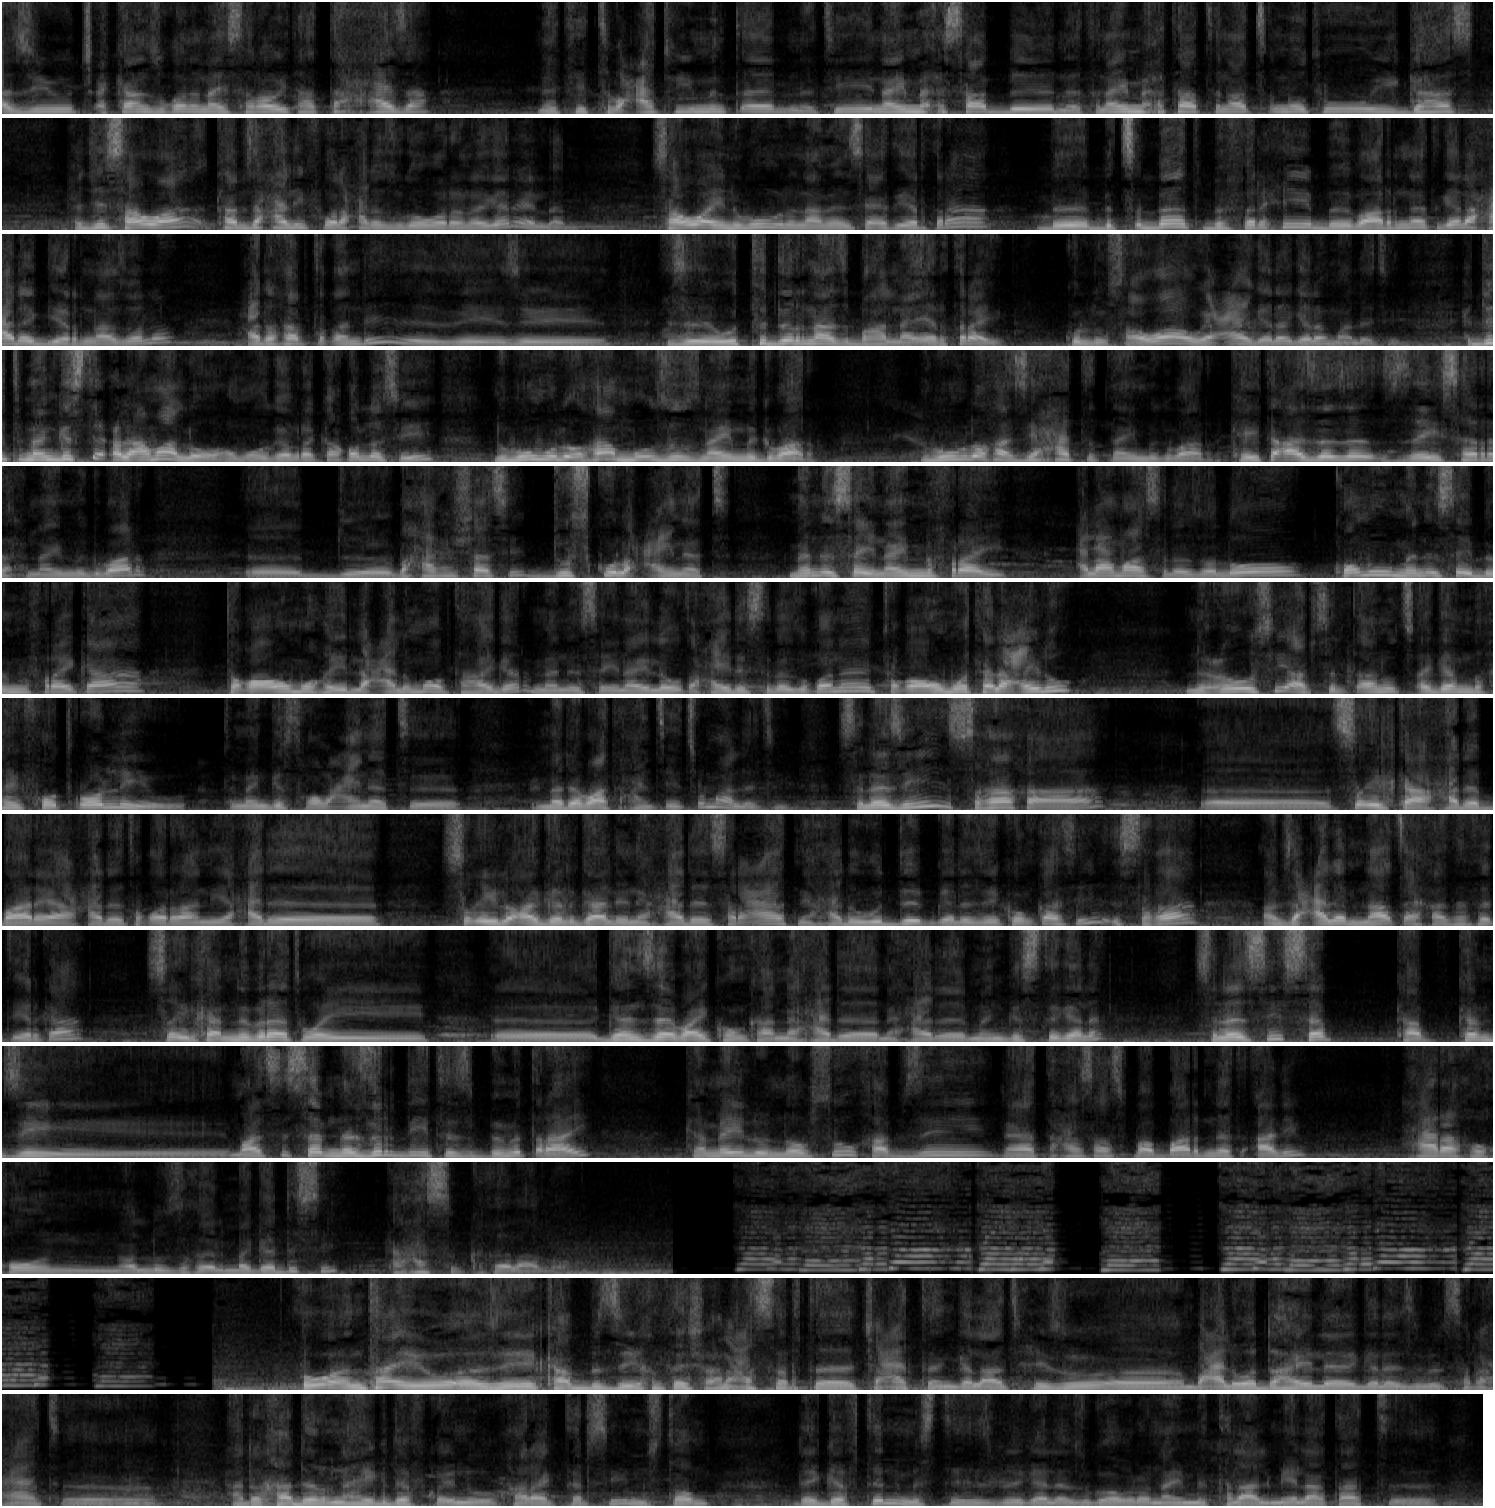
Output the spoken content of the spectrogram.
ኣዝዩ ጨካን ዝኾነ ናይ ሰራዊት ኣተሓሓዛ ነቲ ትብዓቱ ይምንጠል ነቲ ናይ ምሕሳብ ነቲ ናይ ምሕታት ናፅነቱ ይገሃስ ሕጂ ሳዋ ካብ ዝሓሊፍ ወላ ሓደ ዝገበሮ ነገር የለን ሳዋ ይንቡምሉ ናብ መንስያት ኤርትራ ብፅበት ብፍርሒ ብባርነት ገለ ሓደ ገርና ዘሎ ሓደ ካብቲ ቀንዲ እዚ ውትድርና ዝበሃል ናይ ኤርትራ እዩ ኩሉ ሳዋ ወይ ዓ ገለገለ ማለት እዩ ሕጂ እቲ መንግስቲ ዕላማ ኣለዎ ከምኡ ገብረካ ከሎ ሲ ንብኡ ምሉእኻ ምእዙዝ ናይ ምግባር ንብኡ ምሉእኻ ዘይሓትት ናይ ምግባር ከይተኣዘዘ ዘይሰርሕ ናይ ምግባር ብሓፈሻ ሲ ድስኩል ዓይነት መንእሰይ ናይ ምፍራይ ዕላማ ስለ ዘለዎ ከምኡ መንእሰይ ብምፍራይ ከዓ ተቃውሞ ከይለዓልሞ ኣብቲ ሃገር መንእሰይ ናይ ለውጢ ሓይሊ ስለ ዝኾነ ተቃውሞ ተላዒሉ ንዕኡሲ ኣብ ስልጣኑ ፀገም ንኸይፈጥረሉ እዩ እቲ መንግስቲ ከምኡ ዓይነት መደባት ሓንፂፁ ማለት እዩ ስለዚ እስኻ ከዓ ስኢልካ ሓደ ባርያ ሓደ ተቆራኒ ሓደ ስኢሉ ኣገልጋሊ ናይ ሓደ ስርዓት ናይ ሓደ ውድብ ገለ ዘይኮንካ እስኻ ኣብዚ ዓለም ናፃ ኢኻ ተፈጢርካ ስኢልካ ንብረት ወይ ገንዘብ ኣይኮንካ ናይ ሓደ መንግስቲ ገለ ስለዚ ሰብ ካብ ከምዚ ማለት ሰብ ነዝርድኢት ብምጥራይ ከመይ ኢሉ ነብሱ ካብዚ ናይ ኣተሓሳስባ ባርነት ኣልዩ ሓራ ክኸውን ነሉ ዝኽእል መገድሲ ክሓስብ ክኽእል ኣለዎ هو እንታይ እዩ እዚ ካብዚ 2019 ገለ ኣትሒዙ በዓል ወዲ ሃይለ ገለ ዝብል ስራሓት ሓደ ካድር ናይ ህግደፍ ኮይኑ ካራክተርሲ ምስቶም ደገፍትን ምስቲ ህዝቢ ገለ ዝገብሮ ናይ ምትላል ሜላታት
